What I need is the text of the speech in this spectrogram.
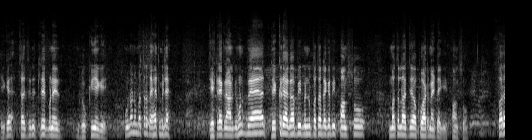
ਠੀਕ ਹੈ? ਸੱਚ ਜਿਹੜੇ ਆਪਣੇ ਲੋਕੀ ਹੈਗੇ ਉਹਨਾਂ ਨੂੰ ਮਤਲਬ ਰਹਿਤ ਮਿਲੇ। ਰਜਿਸਟਰੀ ਕਰਾਉਣ ਦੀ। ਹੁਣ ਮੈਂ ਦੇਖ ਰਿਹਾ ਹੈਗਾ ਵੀ ਮੈਨੂੰ ਪਤਾ ਲੱਗਿਆ ਵੀ 500 ਮਤਲਬ ਅੱਜ ਅਪਾਰਟਮੈਂਟ ਹੈਗੀ 500 ਪਰ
